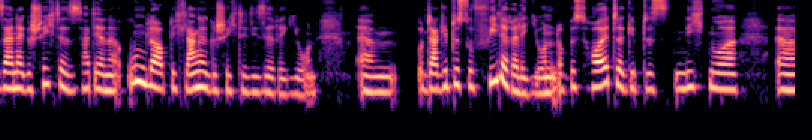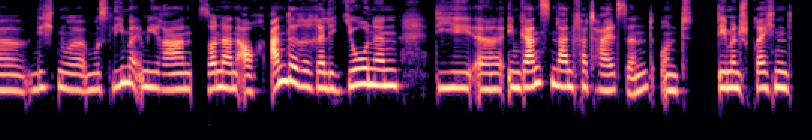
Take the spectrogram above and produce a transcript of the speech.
seiner Geschichte, es hat ja eine unglaublich lange Geschichte, diese Region. Ähm, und da gibt es so viele Religionen. Und bis heute gibt es nicht nur, äh, nicht nur Muslime im Iran, sondern auch andere Religionen, die äh, im ganzen Land verteilt sind. Und dementsprechend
